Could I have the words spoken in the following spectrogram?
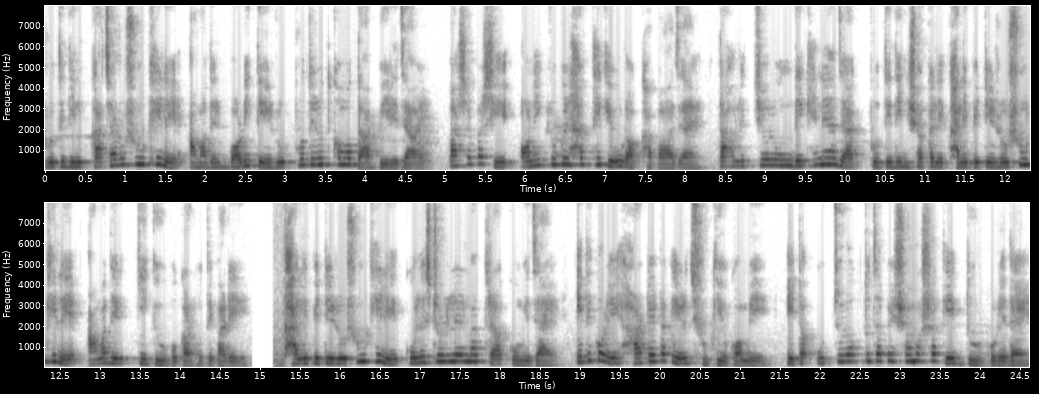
প্রতিদিন কাঁচা রসুন খেলে আমাদের বডিতে রোগ প্রতিরোধ ক্ষমতা বেড়ে যায়। পাশাপাশি অনেক রোগের হাত থেকেও রক্ষা পাওয়া যায়। তাহলে চলুন দেখে নেওয়া যাক প্রতিদিন সকালে খালি পেটে রসুন খেলে আমাদের কি কি উপকার হতে পারে। খালি পেটে রসুন খেলে কোলেস্টেরলের মাত্রা কমে যায়, এতে করে হার্ট অ্যাটাকের ঝুঁকিও কমে। এটা উচ্চ রক্তচাপের সমস্যাকে দূর করে দেয়।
